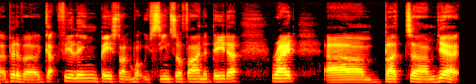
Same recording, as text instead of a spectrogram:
a bit of a gut feeling based on what we've seen so far in the data, right? Um, but um, yeah,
